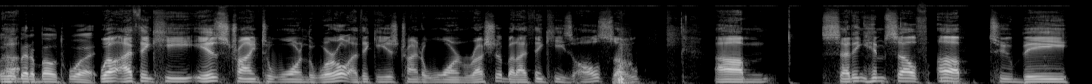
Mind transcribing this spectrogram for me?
A little uh, bit of both. What? Well, I think he is trying to warn the world. I think he is trying to warn Russia, but I think he's also um, setting himself up to be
